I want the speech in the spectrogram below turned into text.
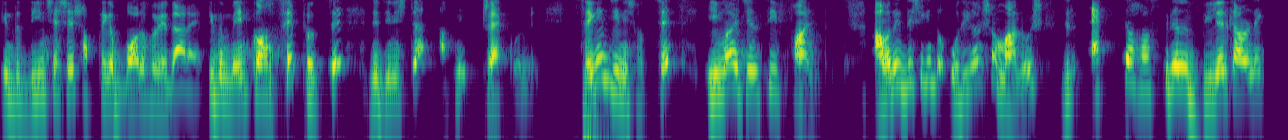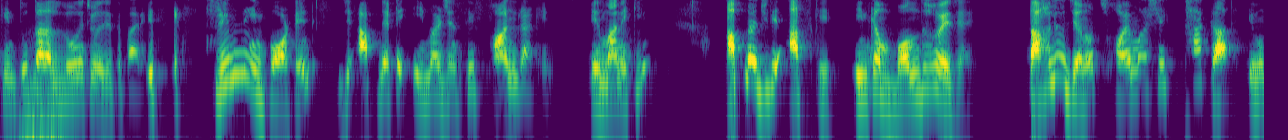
কিন্তু দিন শেষে সব থেকে বড় হয়ে দাঁড়ায়। কিন্তু মেইন কনসেপ্ট হচ্ছে যে, জিনিসটা আপনি ট্র্যাক করবেন। সেকেন্ড জিনিস হচ্ছে ইমার্জেন্সি ফান্ড আমাদের দেশে কিন্তু অধিকাংশ মানুষ যে একটা হসপিটাল বিলের কারণে কিন্তু তারা লোনে চলে যেতে পারে। ইটস এক্সট্রিমলি ইম্পর্টেন্ট যে, আপনি একটা ইমার্জেন্সি ফান্ড রাখেন। এর মানে কি? আপনার যদি আজকে ইনকাম বন্ধ হয়ে যায়, তাহলেও যেন ছয় মাসের থাকা এবং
